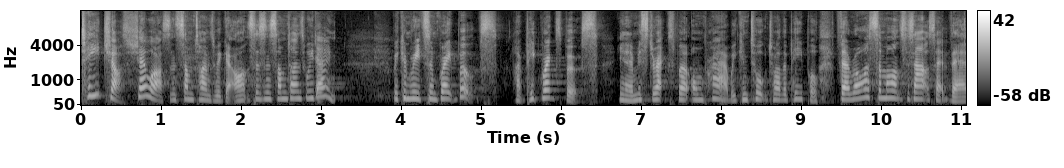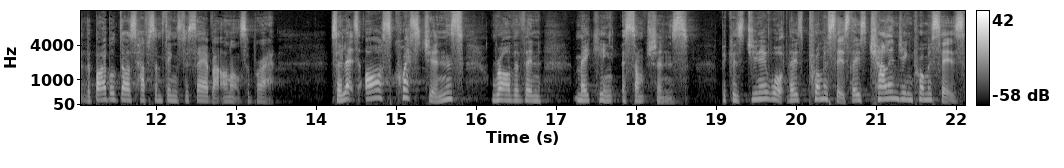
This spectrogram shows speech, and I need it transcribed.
Teach us, show us, and sometimes we get answers and sometimes we don't. We can read some great books, like Pete Greig's books, you know, Mr. Expert on Prayer. We can talk to other people. There are some answers out there. The Bible does have some things to say about unanswered prayer. So let's ask questions rather than making assumptions. Because do you know what? Those promises, those challenging promises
